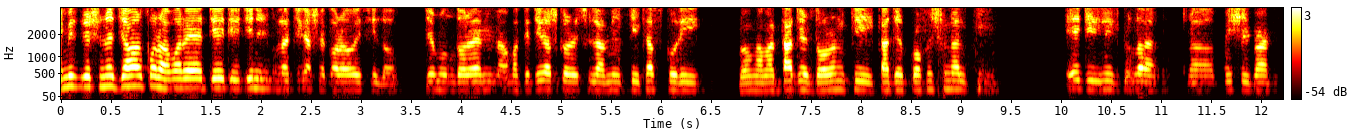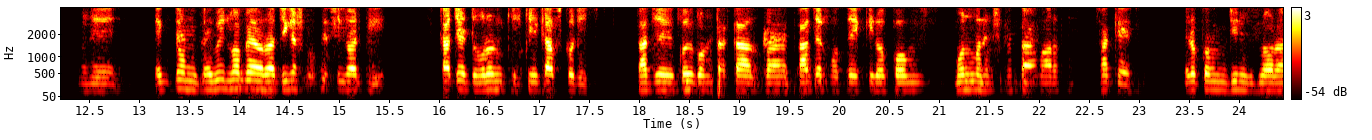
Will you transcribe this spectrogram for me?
ইমিগ্রেশনে যাওয়ার পর আমার যে যে জিনিসগুলো জিজ্ঞাসা করা হয়েছিল, যেমন ধরেন আমাকে জিজ্ঞাসা করেছিল আমি কি কাজ করি এবং আমার কাজের ধরন কি, কাজের প্রফেশনাল কি, এই জিনিসগুলা বেশিরভাগ মানে একদম গভীর ভাবে ওরা জিজ্ঞেস করতেছিল আর কি, কাজের ধরন কি কি কাজ করি, কাজে কই ঘণ্টা কাজ বা কাজের মধ্যে কীরকম মন মানসিকতা আমার থাকে, এরকম জিনিসগুলো ওরা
